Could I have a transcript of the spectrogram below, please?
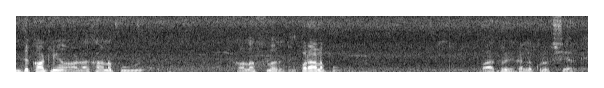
இந்த காட்டுலேயும் அழகான பூ கலர்ஃபுல்லாக இருக்குது சூப்பரான பூ. பார்க்குறதுக்கு கண்ணு குளிர்ச்சியாக இருக்குது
